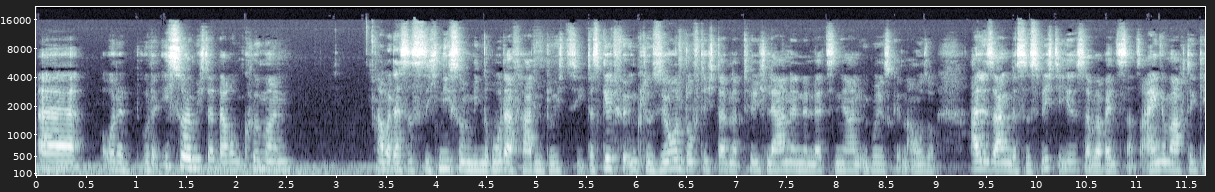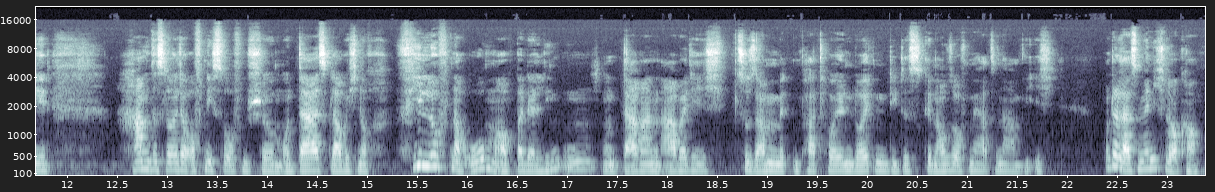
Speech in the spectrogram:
Äh, oder, oder ich soll mich dann darum kümmern. Aber dass es sich nicht so wie ein roter Faden durchzieht. Das gilt für Inklusion, durfte ich dann natürlich lernen in den letzten Jahren übrigens genauso. Alle sagen, dass es wichtig ist, aber wenn es ans Eingemachte geht, haben das Leute oft nicht so auf dem Schirm. Und da ist, glaube ich, noch viel Luft nach oben, auch bei der Linken. Und daran arbeite ich zusammen mit ein paar tollen Leuten, die das genauso auf dem Herzen haben wie ich. Und da lassen wir nicht locker.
